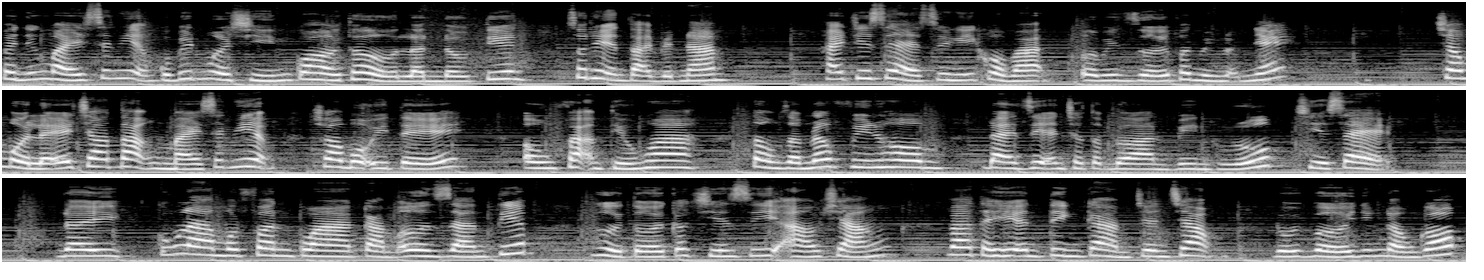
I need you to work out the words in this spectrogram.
về những máy xét nghiệm COVID-19 qua hơi thở lần đầu tiên xuất hiện tại Việt Nam? Hãy chia sẻ suy nghĩ của bạn ở bên dưới phần bình luận nhé! Trong buổi lễ trao tặng máy xét nghiệm cho Bộ Y tế, ông Phạm Thiếu Hoa, Tổng Giám đốc Vinhome, đại diện cho tập đoàn Vingroup chia sẻ. Đây cũng là một phần quà cảm ơn gián tiếp gửi tới các chiến sĩ áo trắng và thể hiện tình cảm trân trọng đối với những đóng góp,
